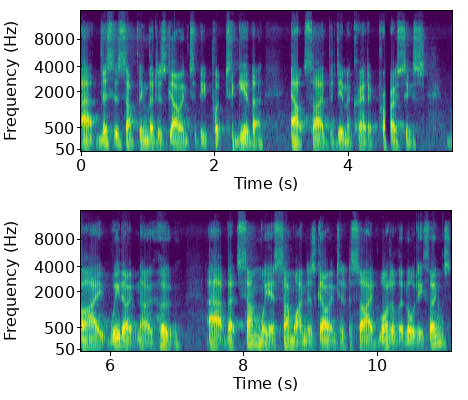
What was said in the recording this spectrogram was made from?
Uh, this is something that is going to be put together outside the democratic process by we don't know who, uh, but somewhere someone is going to decide what are the naughty things.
